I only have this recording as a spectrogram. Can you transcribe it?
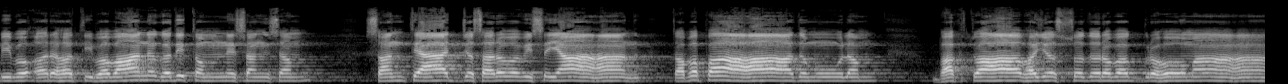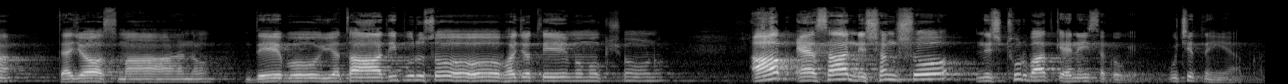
विव अर्ति भवान गदितम निशंसम संत्याज्य सर्व विषयान तब पाद मूलम। भक्वा भजस्व दुर्वग्रहो माँ देवो यथादि पुरुषो भजते मुमुक्षुण। आप ऐसा निशंसो, निष्ठुर बात कह नहीं सकोगे। उचित नहीं है आपका।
